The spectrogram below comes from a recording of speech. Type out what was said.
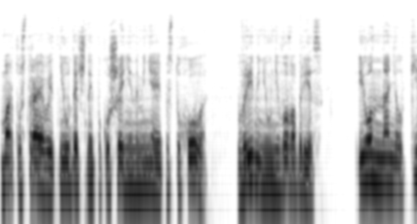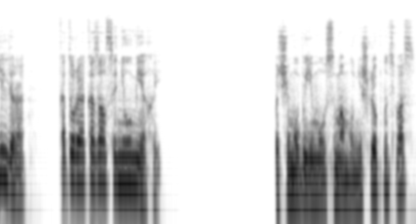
Марк устраивает неудачные покушения на меня и Пастухова, времени у него в обрез, и он нанял киллера, который оказался неумехой. Почему бы ему самому не шлепнуть вас?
